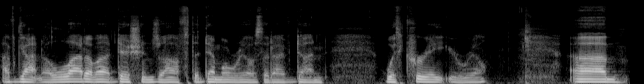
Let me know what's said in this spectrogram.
I've gotten a lot of auditions off the demo reels that I've done with Create Your Reel. Um,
